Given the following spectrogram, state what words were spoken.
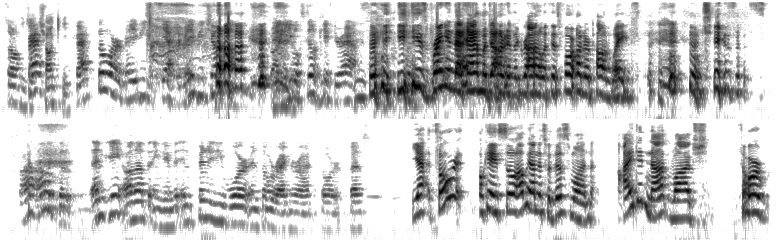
So He's fat, just chunky. fat Thor maybe yeah maybe may chunky, but he will still kick your ass. He's bringing that hammer down to the ground with his 400 pound weight. Jesus. I, I like the Endgame. Oh, not the end game. The Infinity War and Thor Ragnarok. Thor best. Yeah, Thor. Okay, so I'll be honest with this one. I did not watch Thor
